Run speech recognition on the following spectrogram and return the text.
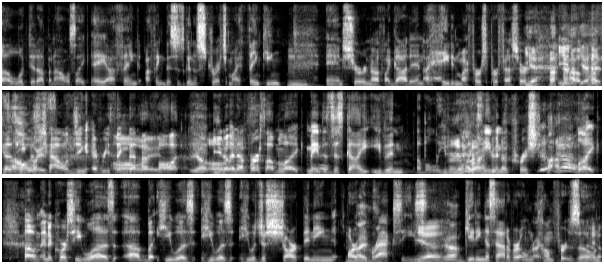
Uh, looked it up and I was like, "Hey, I think I think this is going to stretch my thinking." And sure enough, I got in. I hated my first professor, Yeah. you know, Yes, because he was challenging everything that I thought. Yep. You know, and at first I'm like, "Man, is this guy even a believer? Yeah. Like, is he even a Christian?" Like, um, and of course he was, uh, but he was he was he was just sharpening our Right. praxis, Yeah. Yeah. getting us out of our own Right. comfort zone,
